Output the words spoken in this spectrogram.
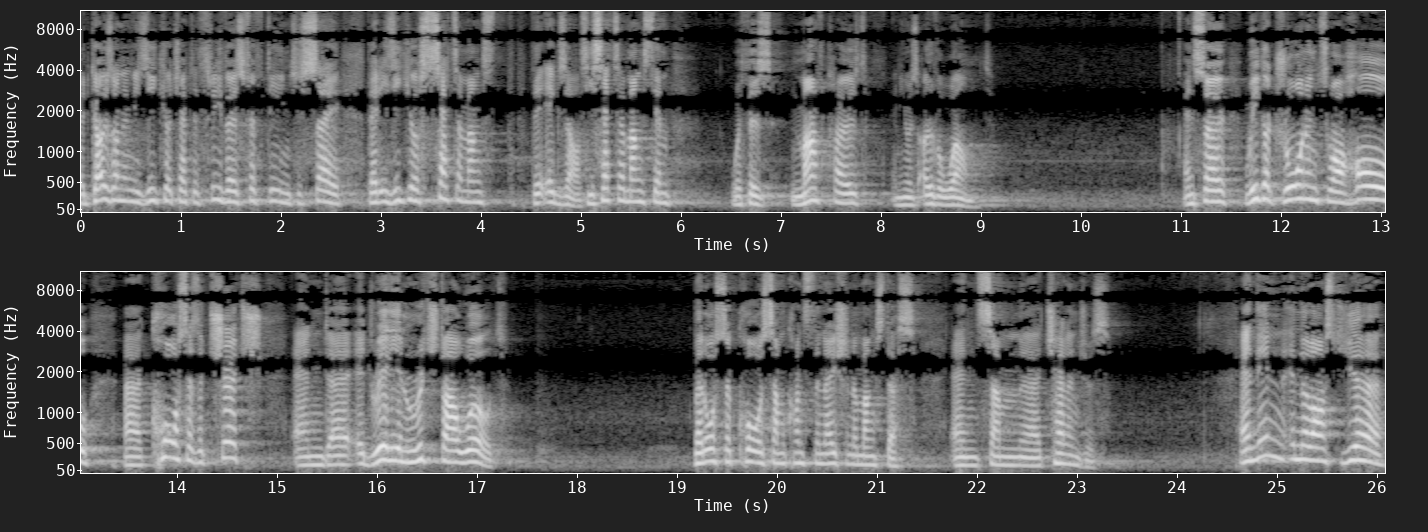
it goes on in Ezekiel chapter 3, verse 15 to say that Ezekiel sat amongst the exiles. He sat amongst them with his mouth closed and he was overwhelmed. And so we got drawn into a whole uh, course as a church, and uh, it really enriched our world, but also caused some consternation amongst us and some uh, challenges. And then in the last year,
